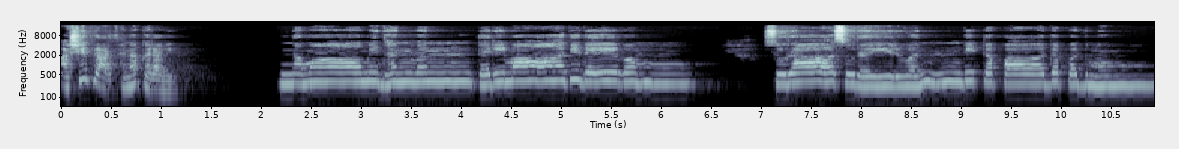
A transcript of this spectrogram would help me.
अशी प्रार्थना करावी. नमामि धन्वन्तरिमादिदेवम् सुरासुरैर्वन्दितपादपद्मम्.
